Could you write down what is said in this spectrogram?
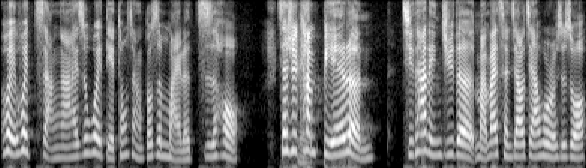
会会涨啊，还是会跌？通常都是买了之后再去看别人其他邻居的买卖成交价，或者是说，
